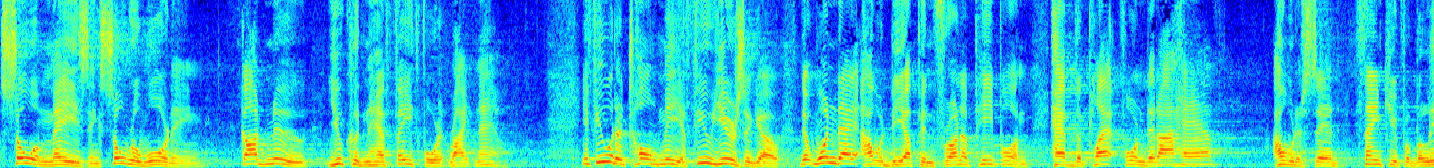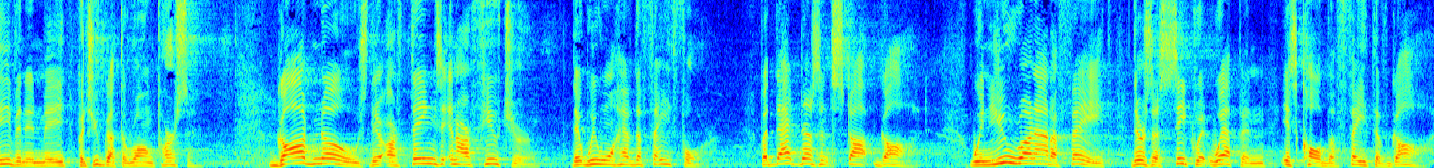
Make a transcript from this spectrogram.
so amazing, so rewarding. God knew you couldn't have faith for it right now. If you would have told me a few years ago that one day I would be up in front of people and have the platform that I have, I would have said, Thank you for believing in me, but you've got the wrong person. God knows there are things in our future that we won't have the faith for. But that doesn't stop God. When you run out of faith, there's a secret weapon. It's called the faith of God.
